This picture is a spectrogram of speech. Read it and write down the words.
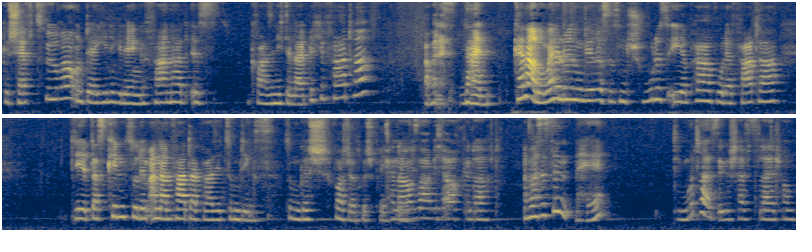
Geschäftsführer und derjenige, der ihn gefahren hat, ist quasi nicht der leibliche Vater. Aber das, nein, keine Ahnung. Meine Lösung wäre, es ist ein schwules Ehepaar, wo der Vater die, das Kind zu dem anderen Vater quasi zum Dings, zum Gesch Vorstellungsgespräch genau bringt. so habe ich auch gedacht. Aber was ist denn, hä? Die Mutter ist die Geschäftsleitung.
